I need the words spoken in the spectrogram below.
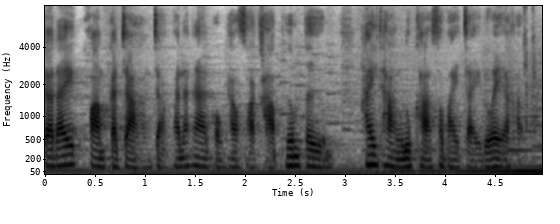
จะได้ความกระจ่างจากพนักงานของทางสาขาเพิ่มเติม ให้ทางลูกค้าสบายใจด้วยครับ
